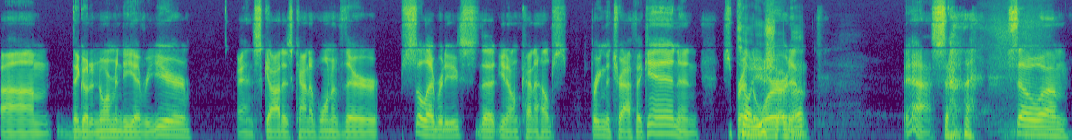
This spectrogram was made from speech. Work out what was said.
Um, they go to Normandy every year, and Scott is kind of one of their celebrities that you know kind of helps bring the traffic in and spread the word. And yeah, so so um,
